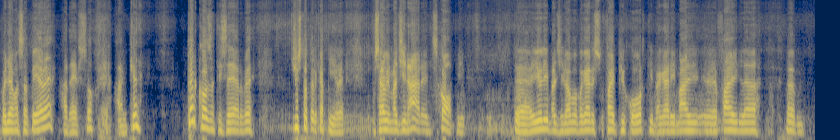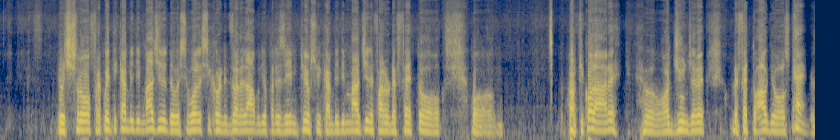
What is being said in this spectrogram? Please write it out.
vogliamo sapere adesso anche per cosa ti serve, giusto per capire. Possiamo immaginare gli scopi. Eh, io li immaginavo magari su file più corti, magari mai, eh, file ehm, dove ci sono frequenti cambi di immagine dove si vuole sincronizzare l'audio per esempio sui cambi di immagine fare un effetto oh, particolare o aggiungere un effetto audio spang,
